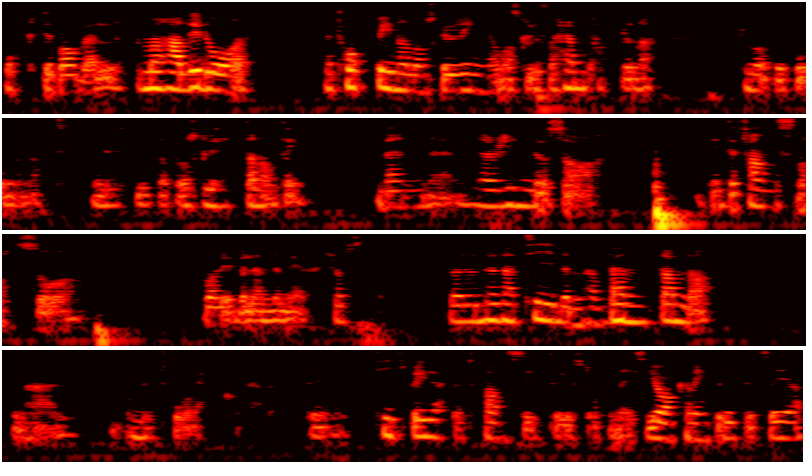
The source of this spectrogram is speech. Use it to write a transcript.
Och det var väl, för man hade ju då ett hopp innan de skulle ringa och man skulle få hem papperna från obduktionen att, men det visade att de skulle hitta någonting. Men eh, när de ringde och sa att det inte fanns något så var det väl ännu mer förkrossande. För under den här tiden, den här väntan då, den här, om det är två veckor eller, det, tidsbegreppet fanns inte just då för mig så jag kan inte riktigt säga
